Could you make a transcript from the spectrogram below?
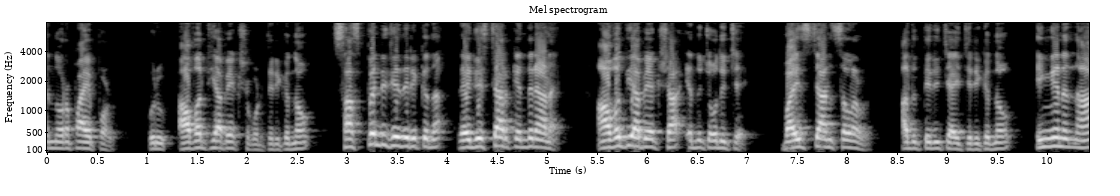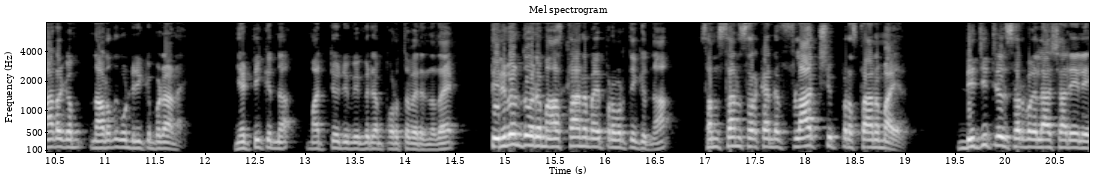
എന്നുറപ്പായപ്പോൾ ഒരു അവധി അപേക്ഷ കൊടുത്തിരിക്കുന്നു. സസ്പെൻഡ് ചെയ്തിരിക്കുന്ന രജിസ്ട്രാർക്ക് എന്തിനാണ് അവധി അപേക്ഷ എന്ന് ചോദിച്ച് വൈസ് ചാൻസലർ അത് തിരിച്ചയച്ചിരിക്കുന്നു. ഇങ്ങനെ നാടകം നടന്നുകൊണ്ടിരിക്കുമ്പോഴാണ് ഞെട്ടിക്കുന്ന മറ്റൊരു വിവരം പുറത്തു വരുന്നത് തിരുവനന്തപുരം ആസ്ഥാനമായി പ്രവർത്തിക്കുന്ന സംസ്ഥാന സർക്കാരിന്റെ ഫ്ളാഗ്ഷിപ്പ് പ്രസ്ഥാനമായ ഡിജിറ്റൽ സർവകലാശാലയിലെ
